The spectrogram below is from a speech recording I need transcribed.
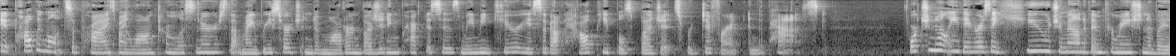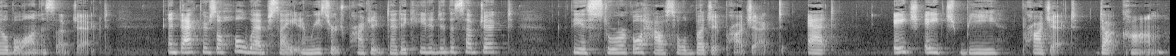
It probably won't surprise my long term listeners that my research into modern budgeting practices made me curious about how people's budgets were different in the past. Fortunately, there is a huge amount of information available on the subject. In fact, there's a whole website and research project dedicated to the subject, the Historical Household Budget Project, at hhbproject.com.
